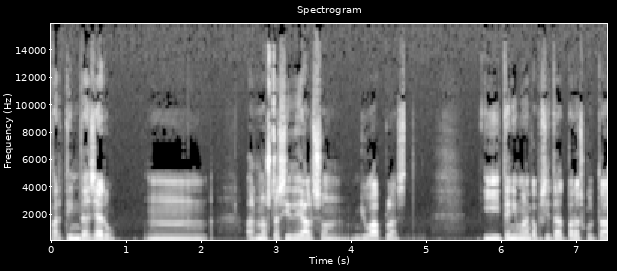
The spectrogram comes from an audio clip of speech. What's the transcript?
partim de zero, mm, els nostres ideals són lloables i tenim una capacitat per escoltar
